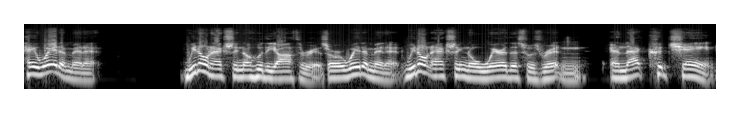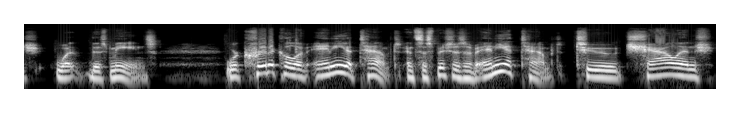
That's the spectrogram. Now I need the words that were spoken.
hey, wait a minute. We don't actually know who the author is, or wait a minute, we don't actually know where this was written, and that could change what this means. We're critical of any attempt and suspicious of any attempt to challenge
